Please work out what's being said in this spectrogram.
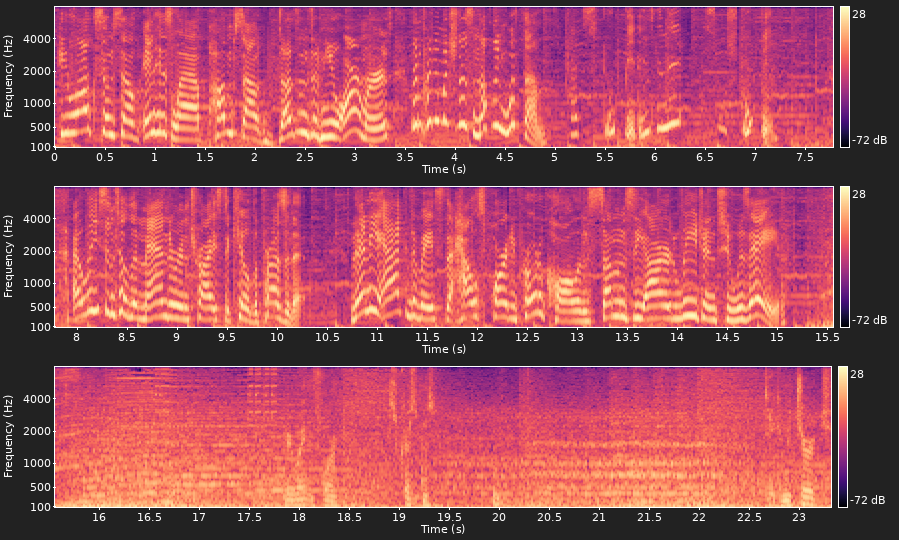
he locks himself in his lab, pumps out dozens of new armors, then pretty much does nothing with them. That's stupid, isn't it? So stupid. At least until the Mandarin tries to kill the president. Then he activates the house party protocol and summons the Iron Legion to his aid. What are you waiting for? It's Christmas. Him church.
